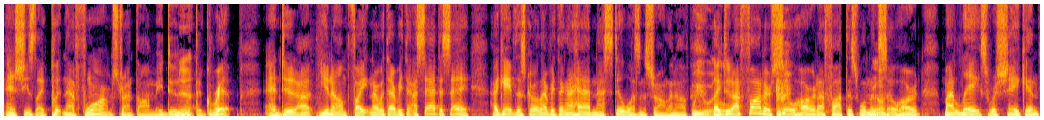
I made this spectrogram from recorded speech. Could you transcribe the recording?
and she's like putting that forearm strength on me, dude, Yeah. with the grip. And dude, I you know, I'm fighting her with everything. I sad to say, I gave this girl everything I had and I still wasn't strong enough. Were like, dude, I fought her so hard. I fought this woman Really? so hard. My legs were shaking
